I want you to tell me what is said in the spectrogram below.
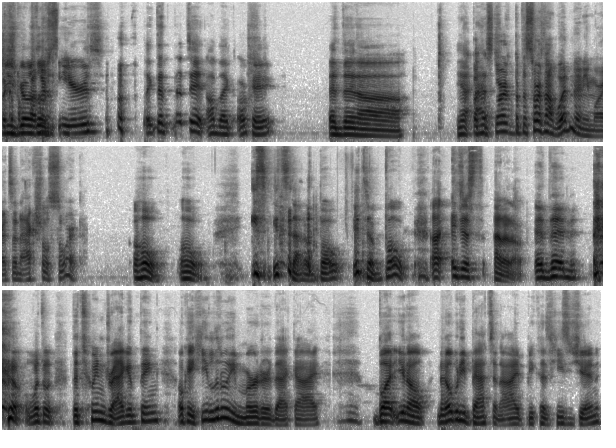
She just grows feathers, those ears. like that that's it. I'm like, okay. And then uh yeah, but I- the sword, but the sword's not wooden anymore. It's an actual sword. oh, oh. It's it's not a boat. It's a boat. Uh, it just I don't know. And then with the, the twin dragon thing, okay, he literally murdered that guy. But you know, nobody bats an eye because he's Jin.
